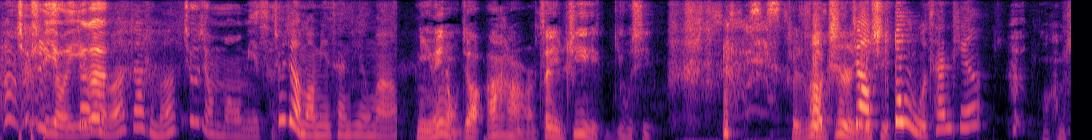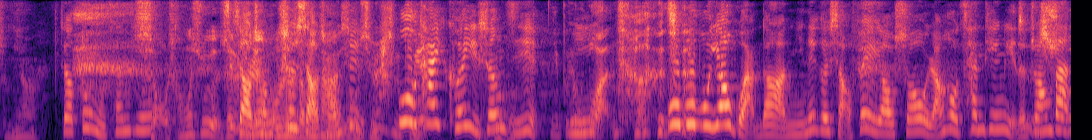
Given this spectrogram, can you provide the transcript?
就是有一叫什么叫什么？就叫猫咪餐就，叫猫咪餐厅吗？你那种叫 RZG 游戏，这弱智游戏，动物餐厅，我看什么样？叫动物餐厅。小程序，小程是肯定不什么小程序不，它可以升级。你不用管它。不不不要管的，你那个小费要收，然后餐厅里的装扮，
